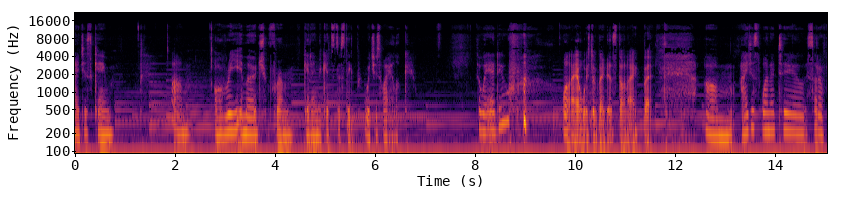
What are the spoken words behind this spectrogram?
I just came um, or re-emerge from getting the kids to sleep, which is why I look the way I do. well, I always look like this, don't I? But um, I just wanted to sort of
